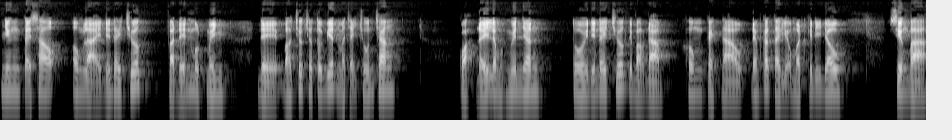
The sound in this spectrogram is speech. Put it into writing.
nhưng tại sao ông lại đến đây trước và đến một mình để báo trước cho tôi biết mà chạy trốn chăng? Quả đấy là một nguyên nhân. Tôi đến đây trước để bảo đảm không kẻ nào đem các tài liệu mật kia đi đâu. Riêng bà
